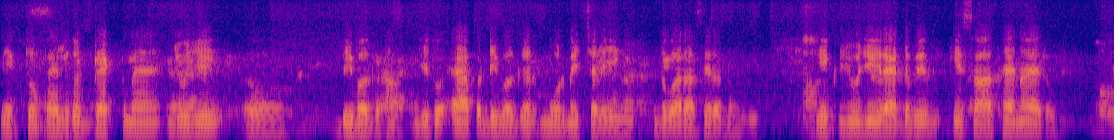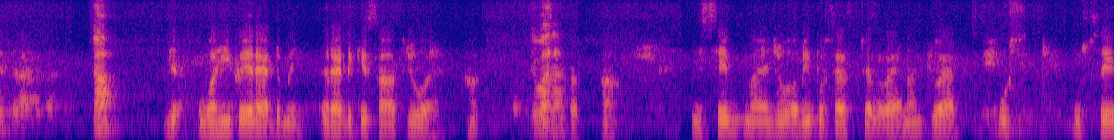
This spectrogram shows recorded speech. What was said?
एक तो पहले तो डायरेक्ट मैं जो ये डिबग हाँ ये तो ऐप डिबगर मोड में चलेगी दोबारा से रन होगी। हाँ। एक जो ये रेड वेव के साथ है ना एरो क्या? वहीं पे रेड में रेड के साथ जो है हाँ ये वाला? हाँ। इससे मैं जो अभी प्रोसेस चल रहा है ना जो ऐप उस उससे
